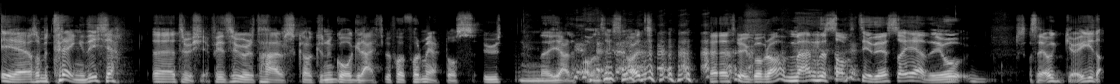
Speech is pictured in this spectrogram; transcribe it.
er altså Vi trenger det ikke. Eh, jeg tror ikke, for jeg tror dette her skal kunne gå greit. Vi får formert oss uten hjelp av en sexguide. Eh, det tror jeg går bra. Men samtidig så er det jo, altså det er jo gøy, da.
